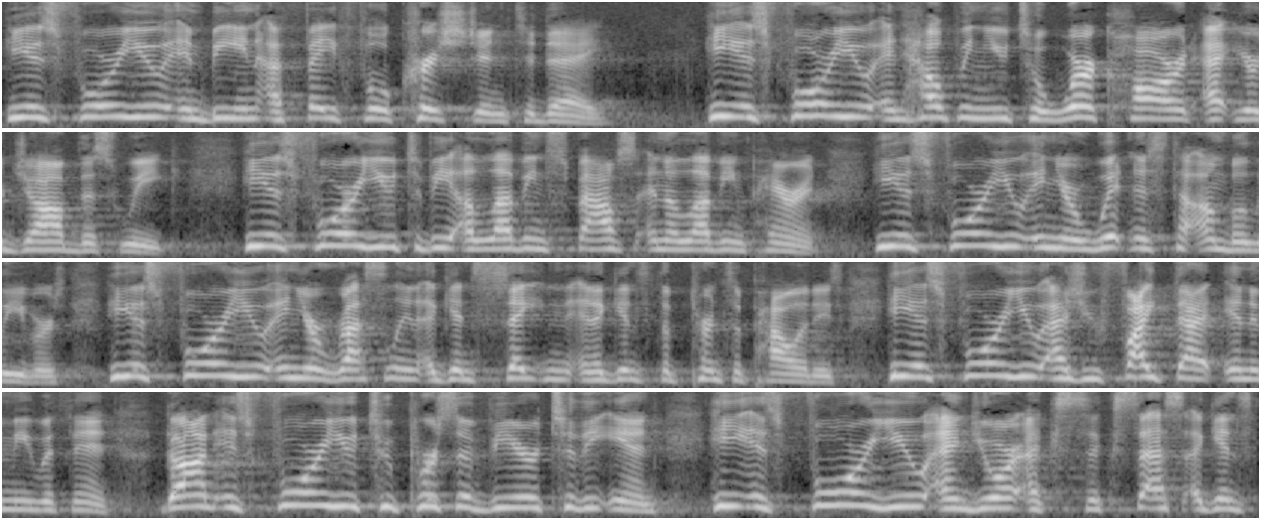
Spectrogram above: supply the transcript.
He is for you in being a faithful Christian today. He is for you in helping you to work hard at your job this week. He is for you to be a loving spouse and a loving parent. He is for you in your witness to unbelievers. He is for you in your wrestling against Satan and against the principalities. He is for you as you fight that enemy within. God is for you to persevere to the end. He is for you and your success against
